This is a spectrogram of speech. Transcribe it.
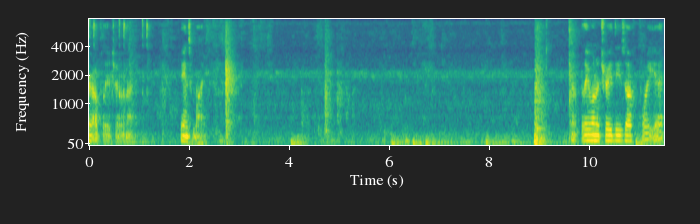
Sure, I'll play a Knight. Gain some life. Don't really want to trade these off quite yet.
